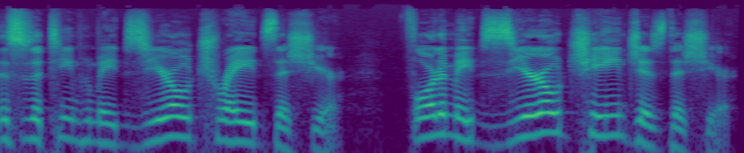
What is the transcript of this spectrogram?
This is a team who made zero trades this year. Florida made zero changes this year.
